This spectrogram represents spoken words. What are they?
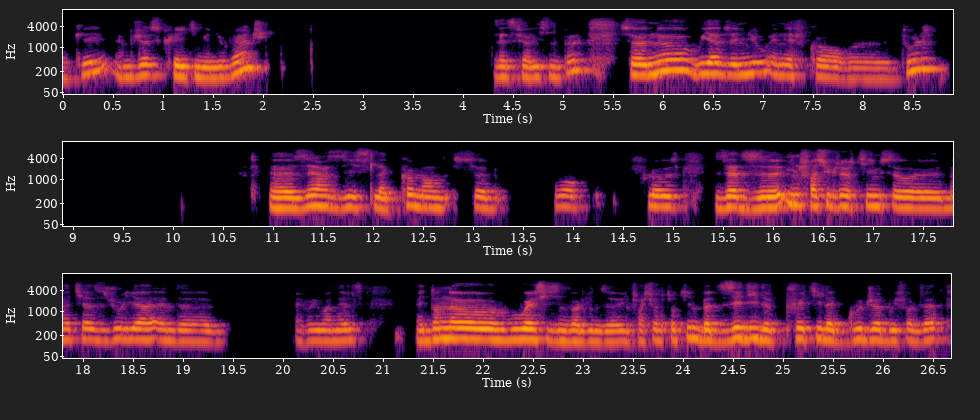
okay, I'm just creating a new branch. That's fairly simple. So now we have the new NF core uh, tool. Uh, there's this like command sub workflows that the infrastructure team, so uh, Matthias, Julia, and uh, everyone else. I don't know who else is involved in the infrastructure team, but they did a pretty like good job with all that.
